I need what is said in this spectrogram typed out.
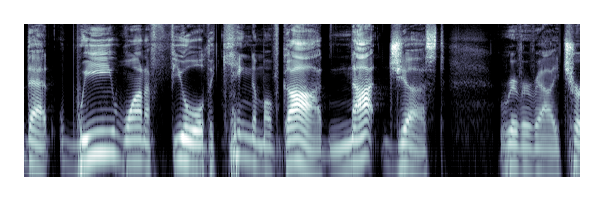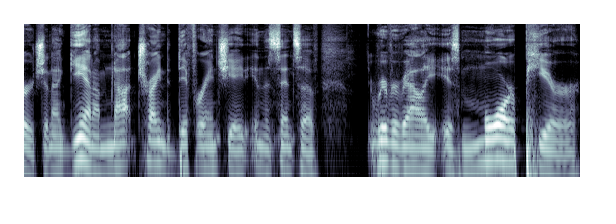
that we want to fuel the kingdom of God, not just River Valley Church. And again, I'm not trying to differentiate in the sense of River Valley is more pure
